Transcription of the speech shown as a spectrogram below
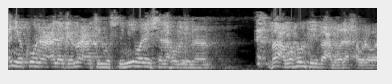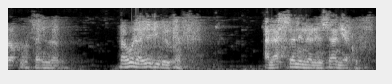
أن يكون على جماعة المسلمين وليس لهم إمام. بعضهم في بعض ولا حول ولا قوة إلا بالله. فهنا يجب الكف. الأحسن أن الإنسان يكف.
